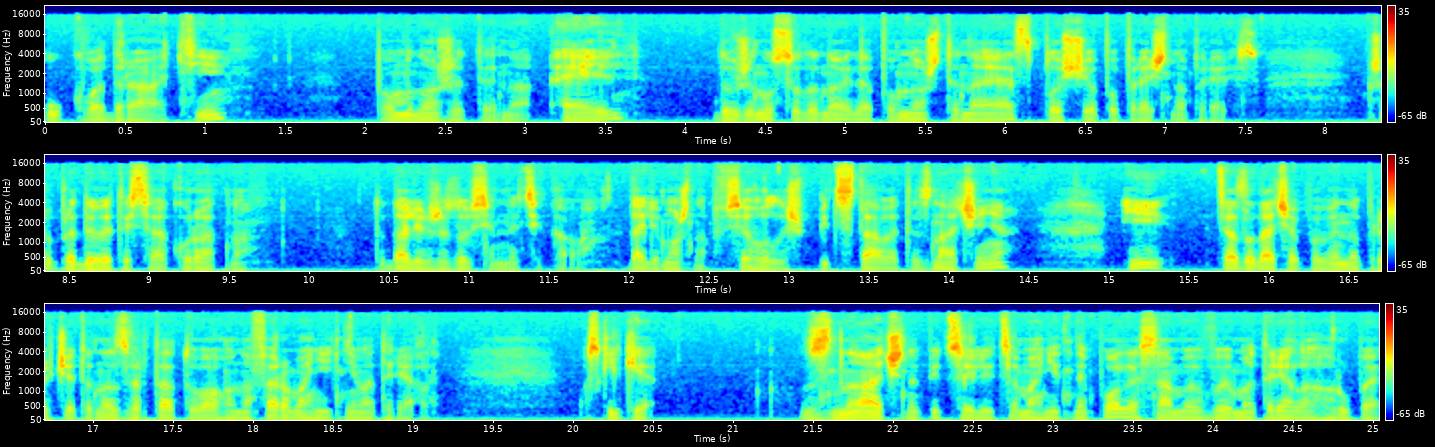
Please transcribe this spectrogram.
у квадраті. Помножити на L, довжину соленоїда, помножити на S, площу поперечного перерізу. Якщо придивитися акуратно, то далі вже зовсім не цікаво. Далі можна всього лише підставити значення. І ця задача повинна привчити нас звертати увагу на феромагнітні матеріали. Оскільки значно підсилюється магнітне поле саме в матеріалах групи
